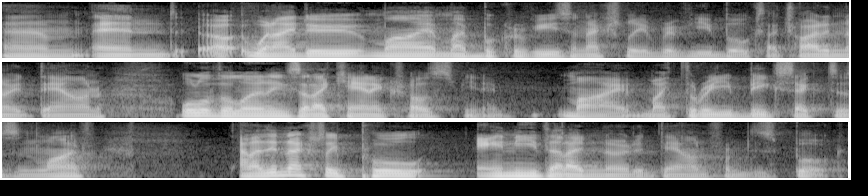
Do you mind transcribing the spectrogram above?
um, and uh, when I do my, my book reviews and actually review books, I try to note down all of the learnings that I can across you know my my three big sectors in life. And I didn't actually pull any that I noted down from this book.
